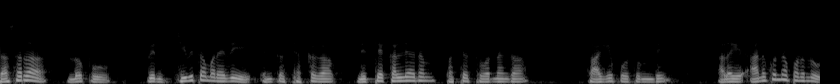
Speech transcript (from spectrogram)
దసరా లోపు వీరి జీవితం అనేది ఎంతో చక్కగా నిత్య కళ్యాణం పచ్చతోరణంగా సాగిపోతుంది. అలాగే అనుకున్న పనులు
